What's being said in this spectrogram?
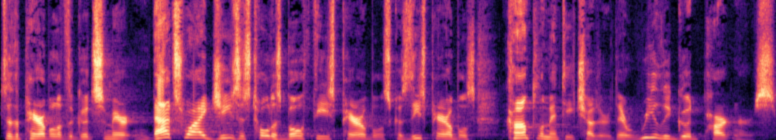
to the parable of the Good Samaritan. That's why Jesus told us both these parables, because these parables complement each other. They're really good partners.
